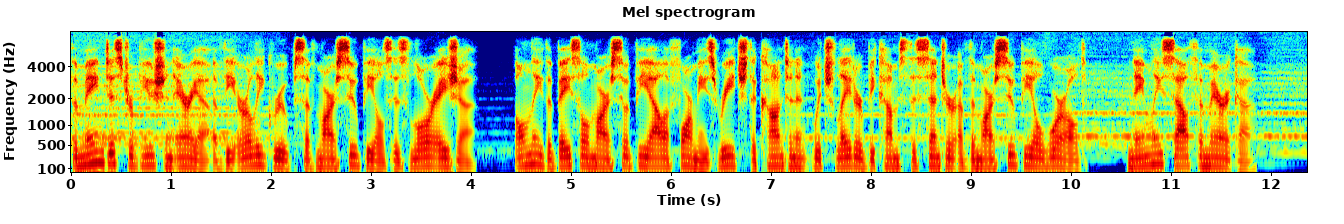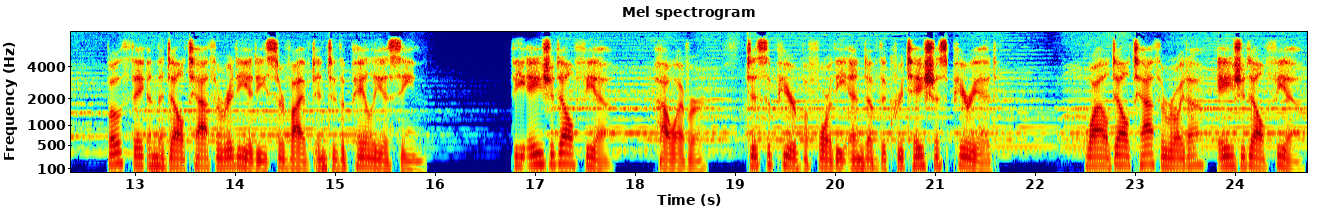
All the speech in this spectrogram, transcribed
The main distribution area of the early groups of marsupials is Laurasia, only the basal marsupialiformes reach the continent which later becomes the center of the marsupial world, namely South America. Both they and the Deltatheridiidae survived into the Paleocene. The Asiadelphia, however, disappear before the end of the Cretaceous period. While Deltatheroida, Asiadelphia,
